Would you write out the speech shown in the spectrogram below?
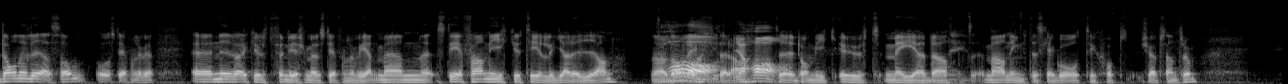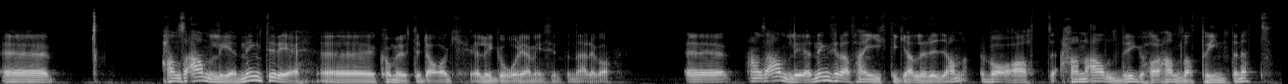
Dan Eliasson och Stefan Löfven. Eh, ni verkar ju lite fundersamma över Stefan Löfven, men Stefan gick ju till Gallerian några Jaha, dagar efter att jaha. eh, de gick ut med att man inte ska gå till köpcentrum. Eh, hans anledning till det eh, kom ut idag, eller igår, jag minns inte när det var. Eh, hans anledning till att han gick till Gallerian var att han aldrig har handlat på internet.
